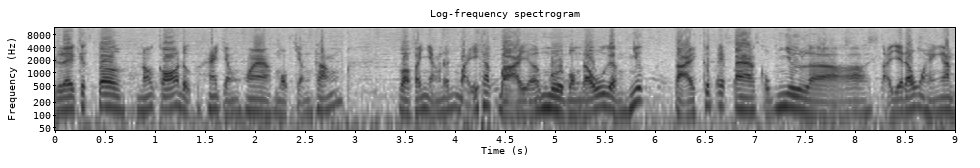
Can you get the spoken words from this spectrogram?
Leicester nó có được hai trận hòa, một trận thắng và phải nhận đến 7 thất bại ở 10 vòng đấu gần nhất tại cúp FA cũng như là à, tại giải đấu ngoại hạng Anh.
